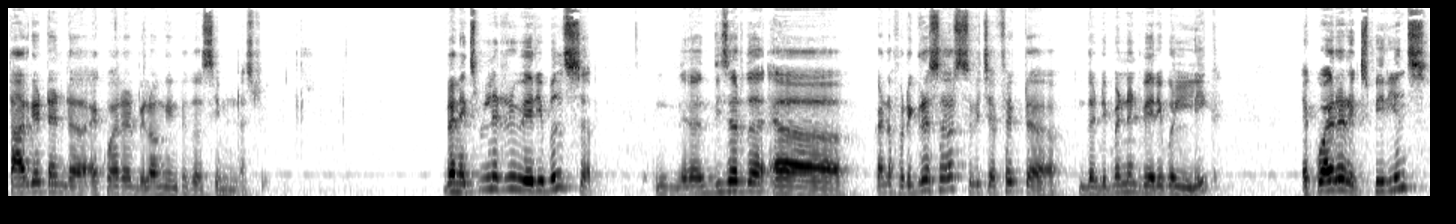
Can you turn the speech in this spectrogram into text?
target and uh, acquirer belonging to the same industry. Then explanatory variables, uh, these are the uh, kind of regressors which affect uh, the dependent variable leak. Acquirer experience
